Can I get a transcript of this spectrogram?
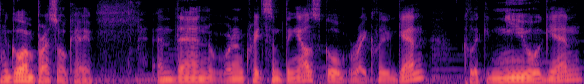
And go and press OK. And then we're going to create something else. Go right click again, click new again,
